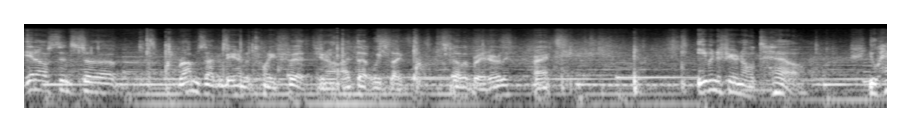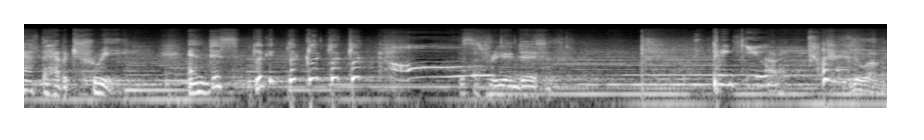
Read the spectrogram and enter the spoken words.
You know, since uh, Robin's not gonna be here on the 25th, you know, I thought we'd like celebrate early, right? Even if you're in a hotel, you have to have a tree. And this, look at, look, look, look, look. Oh, This is for you and Jason. thank you. You're welcome.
